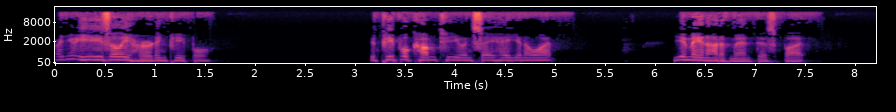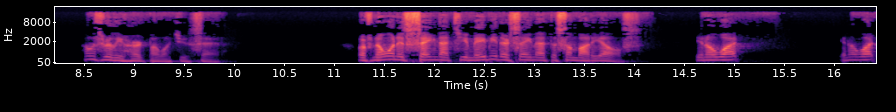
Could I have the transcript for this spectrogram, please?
Are you easily hurting people? Did people come to you and say, hey, you know what? You may not have meant this, but I was really hurt by what you said. Or if no one is saying that to you, maybe they're saying that to somebody else. You know what? You know what?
